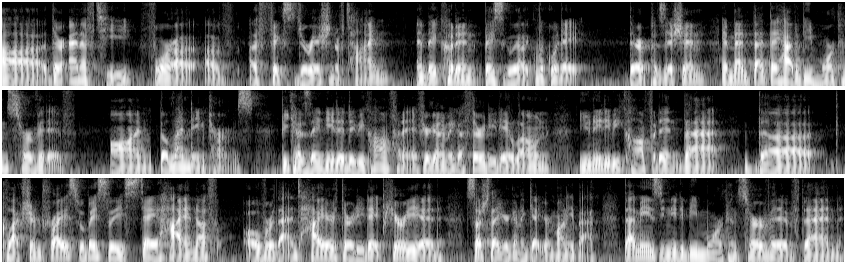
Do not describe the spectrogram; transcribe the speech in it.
uh, their NFT for a, a, a fixed duration of time, and they couldn't basically like liquidate their position. It meant that they had to be more conservative on the lending terms because they needed to be confident. If you're going to make a 30 day loan, you need to be confident that the collection price will basically stay high enough over that entire 30 day period such that you're going to get your money back. That means you need to be more conservative than,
